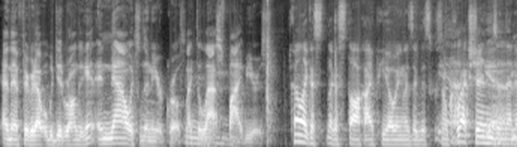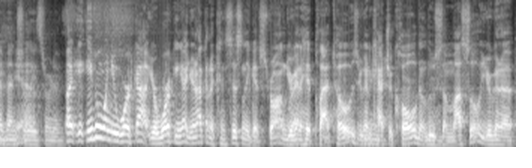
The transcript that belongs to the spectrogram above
and then figured out what we did wrong again, and now it's linear growth, like the last mm. five years. Kind of like a like a stock IPOing. There's like this, some Yeah, corrections, yeah, and then eventually yeah. sort of. But e- even when you work out, you're working out. You're not going to consistently get strong. You're going to hit plateaus. You're going to mm-hmm. catch a cold and lose mm-hmm. some muscle. You're going to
